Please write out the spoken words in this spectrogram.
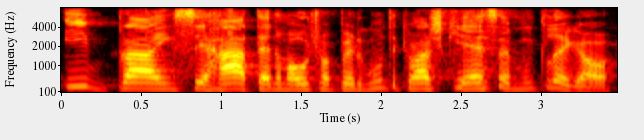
e para encerrar até numa última pergunta, que eu acho que essa é muito legal.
